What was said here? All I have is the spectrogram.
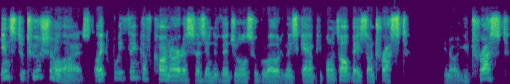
institutionalized. Like we think of con artists as individuals who go out and they scam people. And it's all based on trust. You know, you trust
